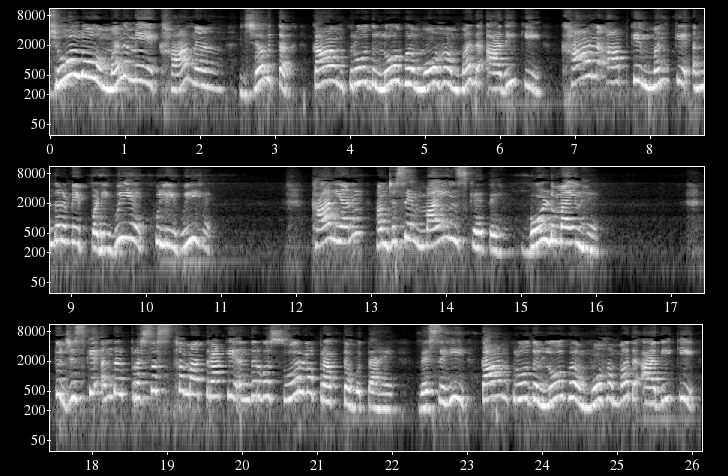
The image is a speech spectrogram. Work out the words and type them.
जो लो मन में खान, जब तक काम, क्रोध, लोभ, मोह, मद आदि की खान आपके मन के अंदर में पड़ी हुई है, खुली हुई है। खान यानी हम जैसे माइंस कहते हैं, गोल्ड माइन है। तो जिसके अंदर प्रशस्त मात्रा के अंदर वह स्वर्ण प्राप्त होता है, वैसे ही काम, क्रोध, लोभ, मोह, मद आदि की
